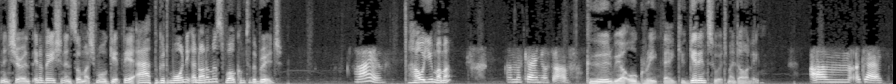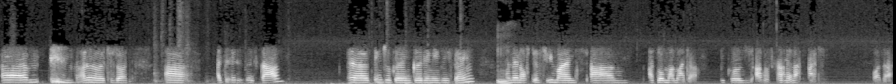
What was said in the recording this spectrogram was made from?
in insurance innovation and so much more. Get their app. Good morning, Anonymous. Welcome to the bridge. Hi, How are you, Mama? I'm okay and yourself. Good. We are all great. Thank you. Get into it, my darling. Um, okay. Um, I don't know what to start. Uh, I dated this guy. Uh, things were going good and everything. And then after a few months, um, I told my mother because I was kind of like that for that.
